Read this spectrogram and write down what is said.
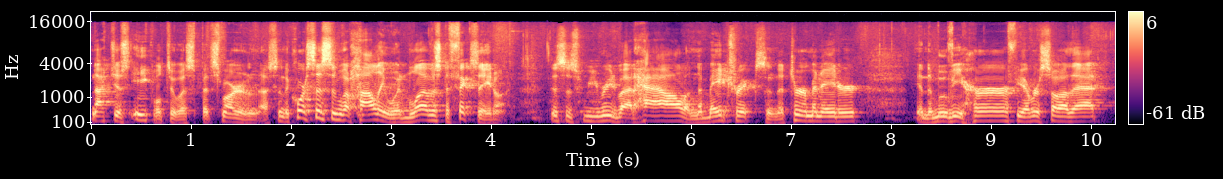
Not just equal to us, but smarter than us. And of course, this is what Hollywood loves to fixate on. This is, we read about HAL and the Matrix and the Terminator in the movie Her, if you ever saw that.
